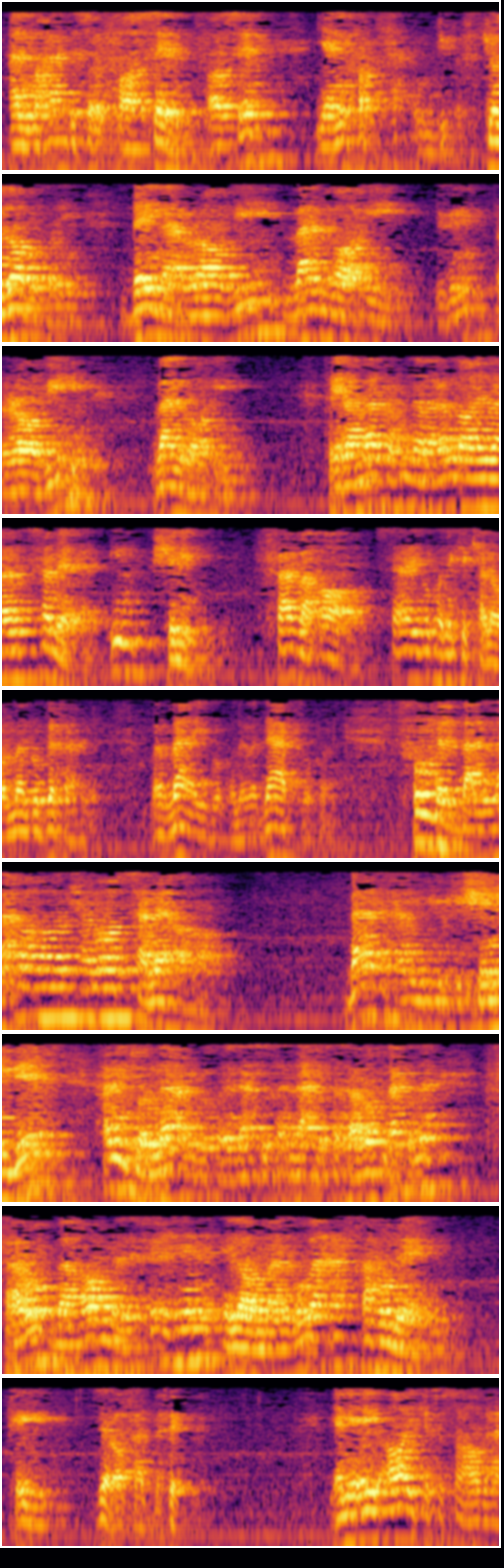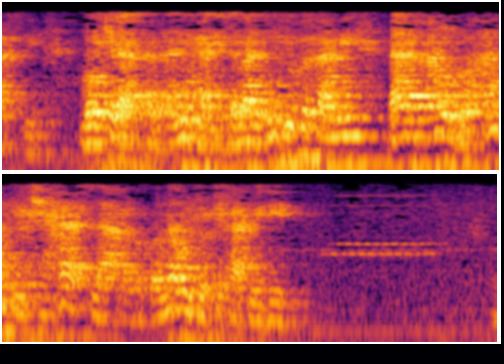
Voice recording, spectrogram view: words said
المحدث الفاصل. فاصل یعنی جدا بکنیم. بین راوی و واهی ببینید راوی و واهی پیغمبر فرمون نظرم لاهن سمع. این شنید. فوعا سعی بکنه که کلام من رو بفهمه و وعی بکنه و درک بکنه. ثم بلغ ها کما سمع ها بعد همونجور که شنیده همینطور نقل بکنه نقل تصرف نکنه فروق به حامل فقه الامن و افقه خیلی زرافت بده یعنی ای آی که تو صحابه هستی ممکن است از این حدیث من اینجور بفهمی بعد همون رو همونجور که هست نقل بکن نه اونجور که فهمیدی.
